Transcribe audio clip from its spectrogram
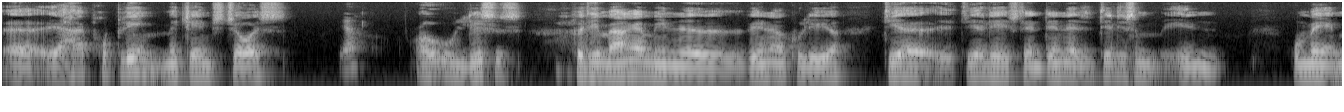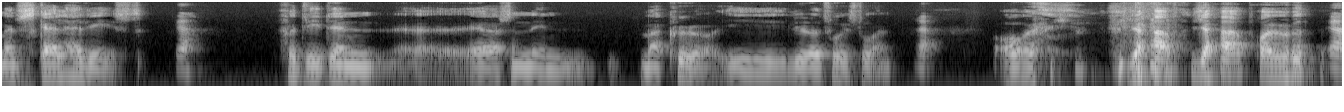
øh, jeg har et problem med James Joyce ja, og Ulysses, fordi mange af mine øh, venner og kolleger, de har, de har læst den. den er, det er ligesom en roman, man skal have læst, ja, fordi den øh, er sådan en markør i litteraturhistorien. Og øh, jeg, har, jeg har prøvet, ja.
